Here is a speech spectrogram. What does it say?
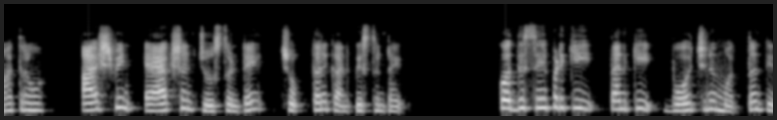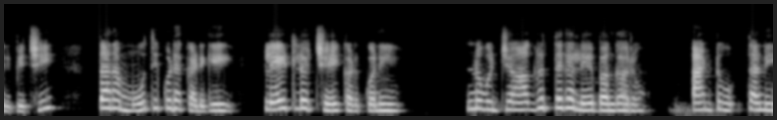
మాత్రం అశ్విన్ యాక్షన్ చూస్తుంటే చుక్కలు కనిపిస్తుంటాయి. కొద్దిసేపటికి తనకి భోజనం మొత్తం తినిపించి తన మూతి కూడా కడిగి ప్లేట్లో చేయి కడుక్కొని నువ్వు జాగ్రత్తగా లే బంగారం అంటూ తన్ని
